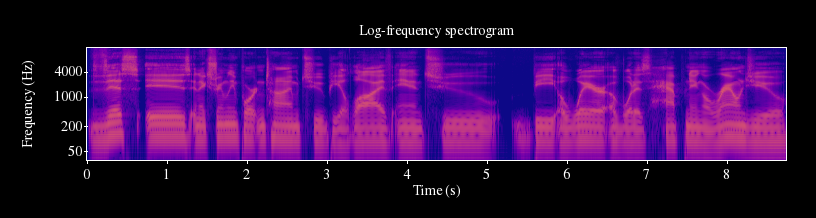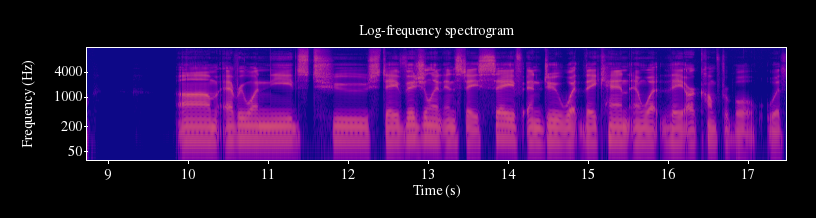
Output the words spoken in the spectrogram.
This is an extremely important time to be alive and to be aware of what is happening around you. Um, everyone needs to stay vigilant and stay safe and do what they can and what they are comfortable with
